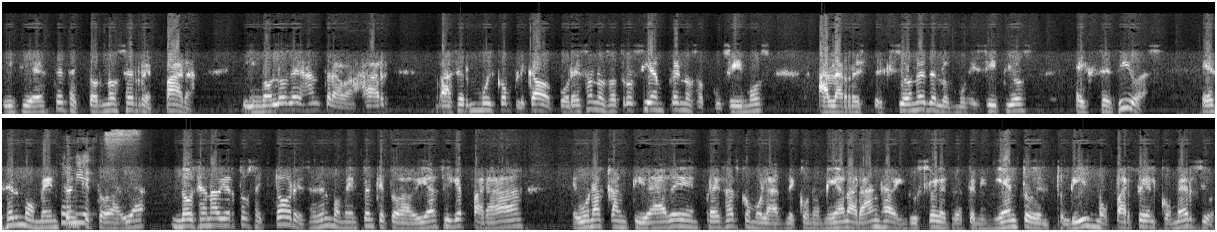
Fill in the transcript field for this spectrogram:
Y si este sector no se repara y no lo dejan trabajar, va a ser muy complicado. Por eso nosotros siempre nos opusimos a las restricciones de los municipios excesivas. Es el momento Pero en mire- que todavía no se han abierto sectores, es el momento en que todavía sigue parada una cantidad de empresas como las de economía naranja, de industria del entretenimiento, del turismo, parte del comercio.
